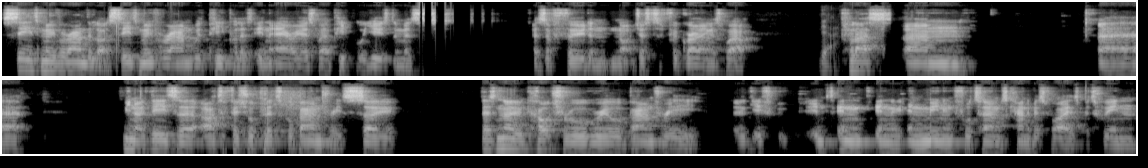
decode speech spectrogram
seeds move around a lot. Seeds move around with people as in areas where people use them as as a food and not just for growing as well. Yeah. Plus, um, uh, you know, these are artificial political boundaries. So there's no cultural real boundary, if in in in, in meaningful terms, cannabis wise, between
